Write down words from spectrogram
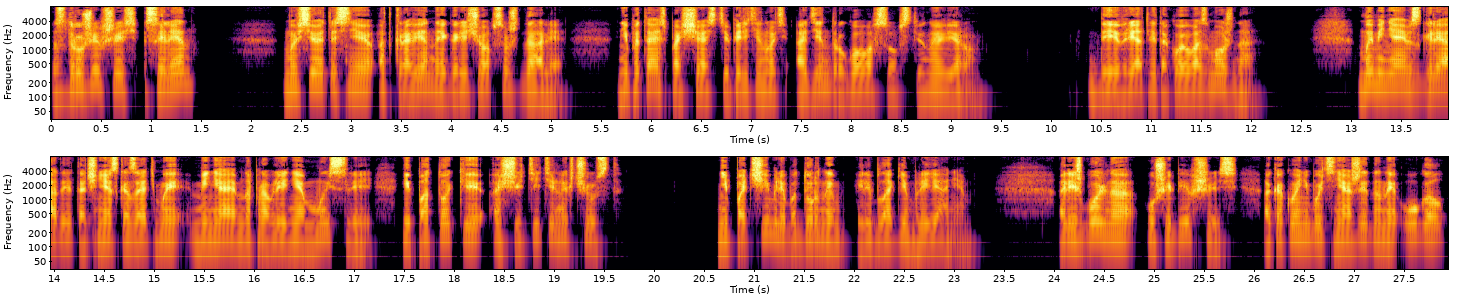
Сдружившись с Элен, мы все это с нею откровенно и горячо обсуждали, не пытаясь, по счастью, перетянуть один другого в собственную веру. Да и вряд ли такое возможно, мы меняем взгляды, точнее сказать, мы меняем направление мыслей и потоки ощутительных чувств. Не под чьим-либо дурным или благим влиянием, а лишь больно ушибившись о какой-нибудь неожиданный угол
